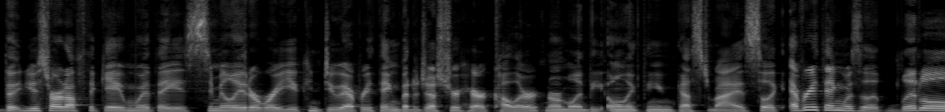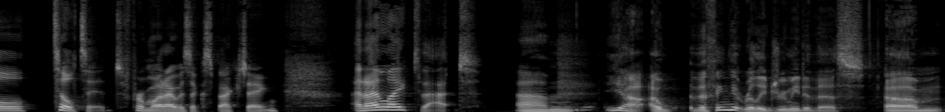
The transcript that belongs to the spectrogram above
that you start off the game with a simulator where you can do everything but adjust your hair color. Normally, the only thing you can customize. So, like everything was a little tilted from what I was expecting, and I liked that. Um, Yeah, I, the thing that really drew me to this, um,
